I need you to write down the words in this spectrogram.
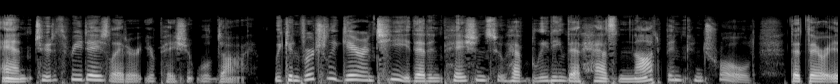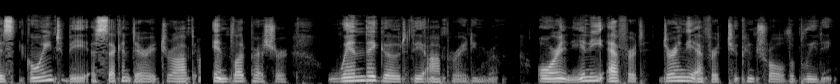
And two to three days later, your patient will die. We can virtually guarantee that in patients who have bleeding that has not been controlled, that there is going to be a secondary drop in blood pressure when they go to the operating room or in any effort during the effort to control the bleeding.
